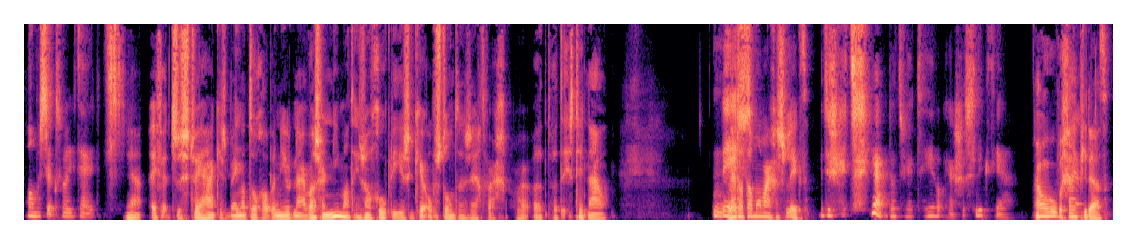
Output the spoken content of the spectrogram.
homoseksualiteit. Ja, even tussen twee haakjes ben ik dan toch wel benieuwd naar. Was er niemand in zo'n groep die eens een keer opstond en zegt, waar, waar- wat, wat is dit nou? Nee, Werd dat allemaal maar geslikt? het werd, ja, dat werd heel erg geslikt, ja. Oh, hoe begrijp je dat?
